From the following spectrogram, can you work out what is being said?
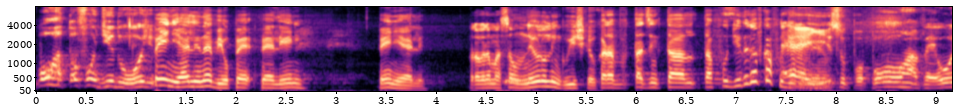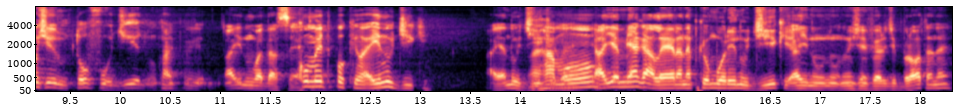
Porra, tô fudido hoje. PNL, né, Bill? P- PLN? PNL. Programação Neurolinguística. O cara tá dizendo que tá, tá fudido, ele vai ficar fudido. É mesmo. isso, pô. Porra, velho, hoje eu tô fudido. Aí não vai dar certo. Comenta um pouquinho aí no DIC. Aí é no DIC. Aí, Ramon. Aí é minha galera, né? Porque eu morei no DIC, aí no, no, no Engenho Velho de Brota, né?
